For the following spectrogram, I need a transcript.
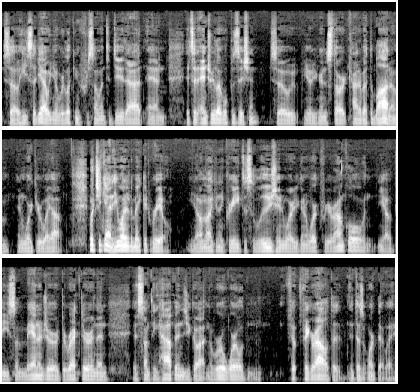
So he said, yeah, well, you know, we're looking for someone to do that. And it's an entry level position. So, you know, you're going to start kind of at the bottom and work your way up. Which again, he wanted to make it real. You know, I'm not going to create this illusion where you're going to work for your uncle and, you know, be some manager or director. And then if something happens, you go out in the real world and f- figure out that it doesn't work that way.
